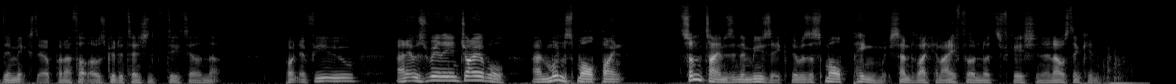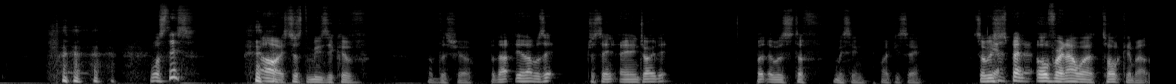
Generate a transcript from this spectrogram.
they mixed it up, and I thought that was good attention to detail in that point of view, and it was really enjoyable. And one small point. Sometimes in the music there was a small ping which sounded like an iPhone notification, and I was thinking, "What's this?" oh, it's just the music of of the show. But that yeah, that was it. Just I enjoyed it, but there was stuff missing, like you say. So we Yeah. just spent over an hour talking about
